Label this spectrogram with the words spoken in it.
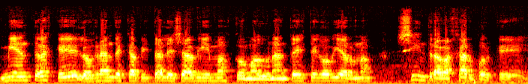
mientras que los grandes capitales ya vimos como durante este gobierno, sin trabajar, porque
